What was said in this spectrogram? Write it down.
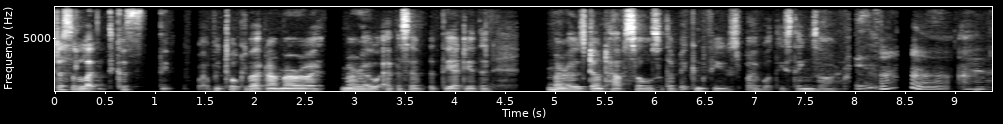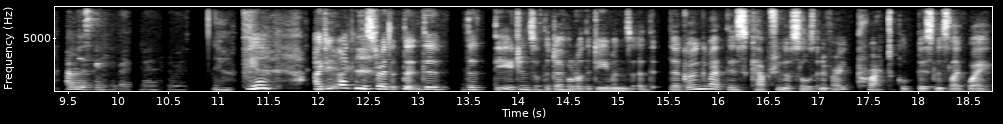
just sort of like because we talked about in our Merrow Merrow episode, but the idea that Merrows don't have souls, so they're a bit confused by what these things are. Ah. I'm just thinking about mentors. Yeah, yeah. I do like in the story that the the, the, the agents of the devil or the demons, uh, they're going about this capturing of souls in a very practical, business-like way.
